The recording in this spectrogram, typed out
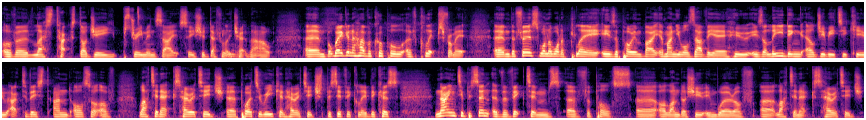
other less tax dodgy streaming sites, so you should definitely check that out. Um, but we're going to have a couple of clips from it. Um, the first one I want to play is a poem by Emmanuel Xavier, who is a leading LGBTQ activist and also of Latinx heritage, uh, Puerto Rican heritage specifically, because 90% of the victims of the Pulse uh, Orlando shooting were of uh, Latinx heritage,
